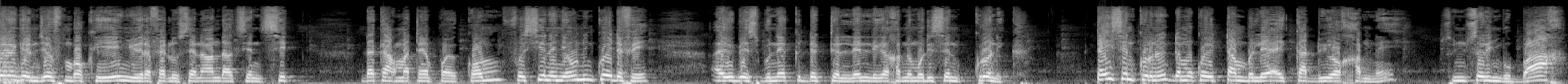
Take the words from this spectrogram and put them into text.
jërë ngeen jëf mbokk yi ñuy rafetlu seen ànd ak seen site dakarmatin.com fas yéene ñëw niñ koy defee ayu bés bu nekk dëgtal leen li nga xam ne moo di seen chronique. Tey seen chronique dama koy tàmbalee ay kàddu yoo xam ne suñu sëriñ bu baax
